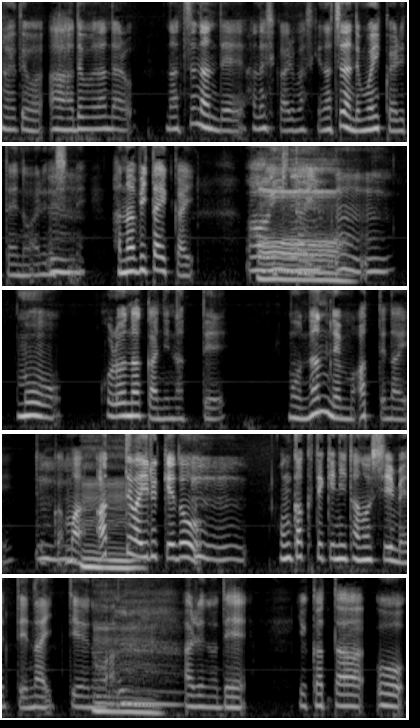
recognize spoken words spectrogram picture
うん。あでもあでもなんだろう。夏なんで話変わりますけど夏なんでもう一個やりたいのはあれですね、うん。花火大会。ああ、行きたい。うんうん。もうコロナ禍になってもう何年も会ってないっていうか、うんまあ、うん会ってはいるけど、うんうん。本格的に楽しめてないっていうのはうんうん。あるので、浴衣を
